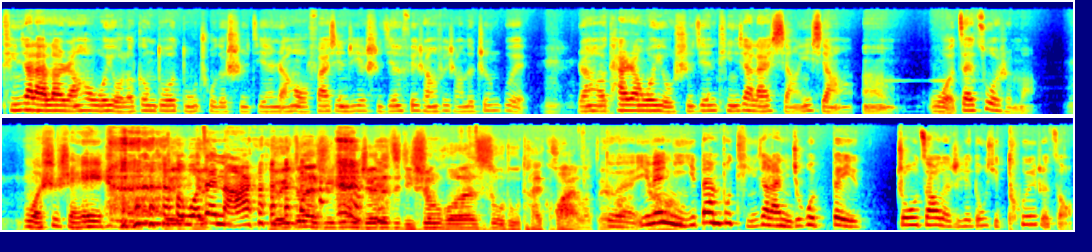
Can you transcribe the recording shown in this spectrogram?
停下来了，然后我有了更多独处的时间，然后我发现这些时间非常非常的珍贵，然后它让我有时间停下来想一想，嗯，我在做什么，我是谁，我在哪儿。有一段时间觉得自己生活速度太快了，对吧？对，因为你一旦不停下来，你就会被周遭的这些东西推着走。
